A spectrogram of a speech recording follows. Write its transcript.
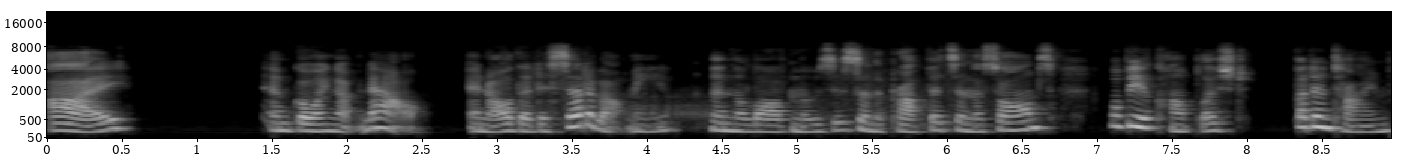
I am going up now and all that is said about me in the law of Moses and the prophets and the Psalms will be accomplished, but in time.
